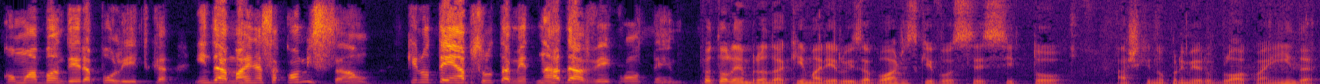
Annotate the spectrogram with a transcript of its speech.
como uma bandeira política, ainda mais nessa comissão, que não tem absolutamente nada a ver com o tema. Eu estou lembrando aqui, Maria Luísa Borges, que você citou, acho que no primeiro bloco ainda,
